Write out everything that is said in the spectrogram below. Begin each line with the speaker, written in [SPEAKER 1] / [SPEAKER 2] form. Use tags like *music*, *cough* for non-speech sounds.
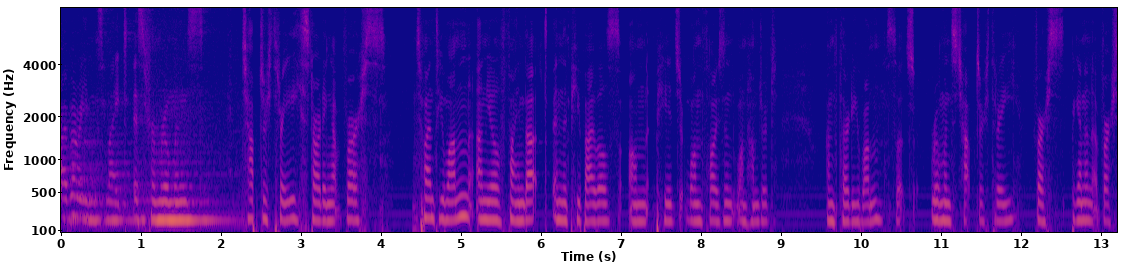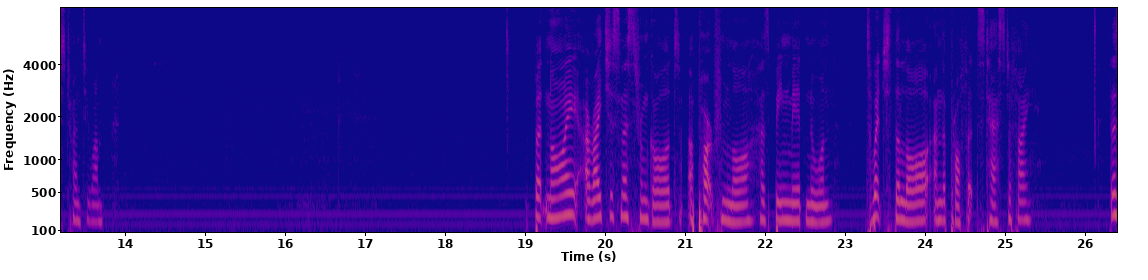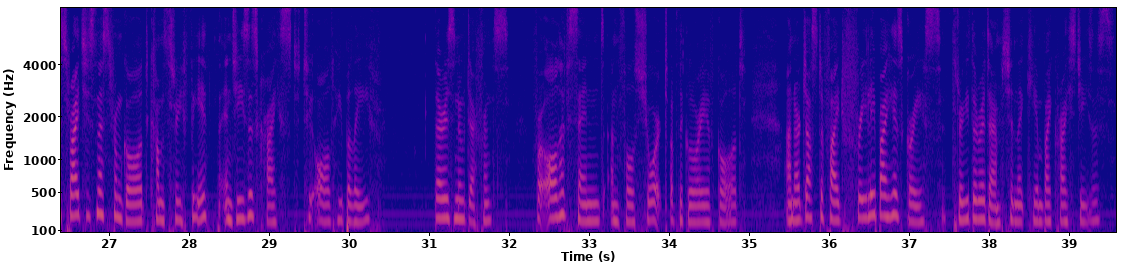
[SPEAKER 1] Bible reading tonight is from Romans chapter 3, starting at verse 21, and you'll find that in the Pew Bibles on page 1131. So it's Romans chapter 3, verse, beginning at verse 21. But now a righteousness from God, apart from law, has been made known, to which the law and the prophets testify. This righteousness from God comes through faith in Jesus Christ to all who believe. There is no difference, for all have sinned and fall short of the glory of God, and are justified freely by his grace through the redemption that came by Christ Jesus.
